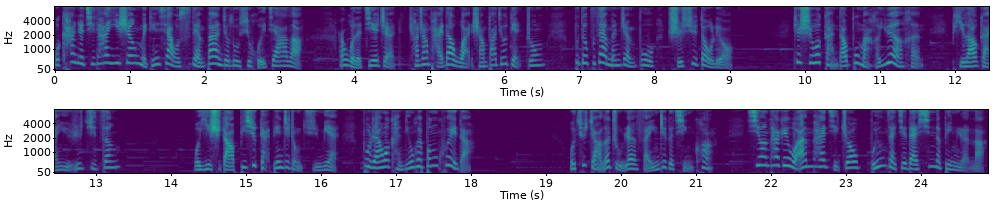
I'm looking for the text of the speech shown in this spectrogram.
我看着其他医生每天下午四点半就陆续回家了。而我的接诊常常排到晚上八九点钟，不得不在门诊部持续逗留，这使我感到不满和怨恨，疲劳感与日俱增。我意识到必须改变这种局面，不然我肯定会崩溃的。我去找了主任反映这个情况，希望他给我安排几周不用再接待新的病人了，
